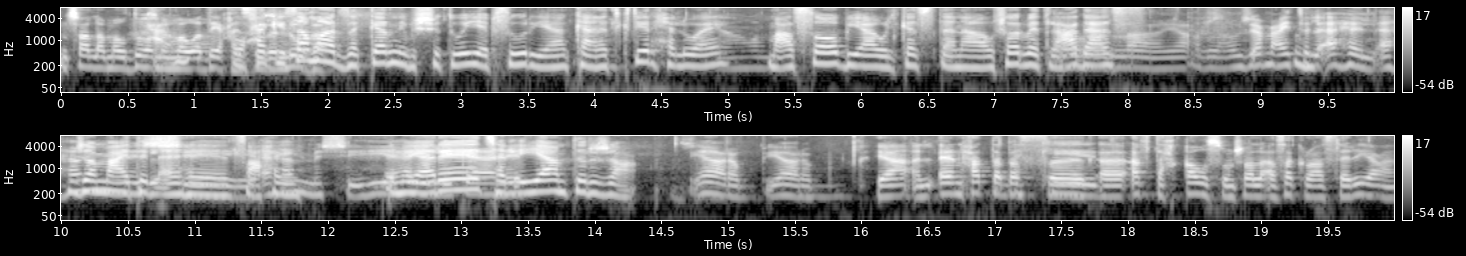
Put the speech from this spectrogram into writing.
إن شاء الله موضوع من المواضيع حيصير وحكي. سمر ذكرني بالشتوية بسوريا كانت كتير حلوة. مع الصوبيا والكستنة وشوربة العدس والله يا الله وجمعة الأهل أهم جمعة. الأهل، صحيح. أهم شيء هي هي يا ريت كانت. هالأيام ترجع يا رب يا رب يا الآن حتى بس أكيد. أفتح قوس وإن شاء الله أسكره على السريع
